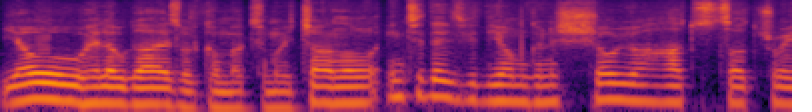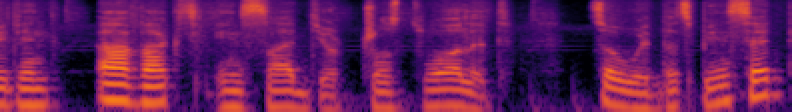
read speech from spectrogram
Yo, hello guys, welcome back to my channel. In today's video, I'm gonna show you how to start trading AVAX inside your Trust wallet. So with that being said,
